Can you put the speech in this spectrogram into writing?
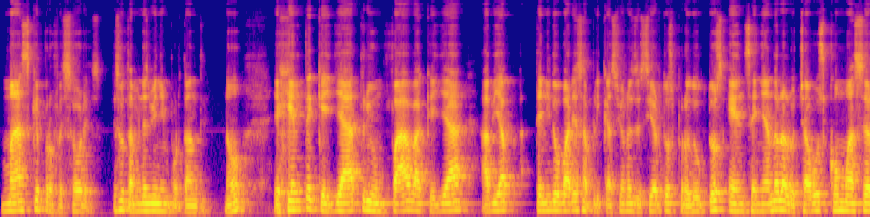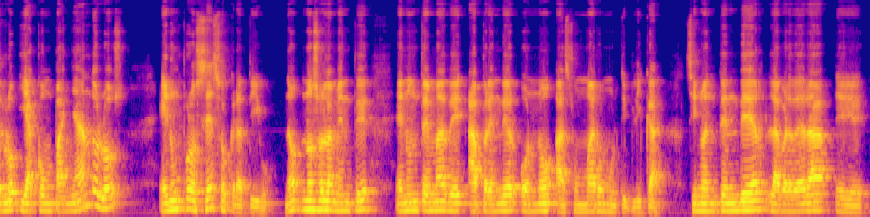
más que profesores. Eso también es bien importante, ¿no? Eh, gente que ya triunfaba, que ya había tenido varias aplicaciones de ciertos productos, enseñándole a los chavos cómo hacerlo y acompañándolos en un proceso creativo, ¿no? No solamente en un tema de aprender o no a sumar o multiplicar, sino entender la verdadera eh,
